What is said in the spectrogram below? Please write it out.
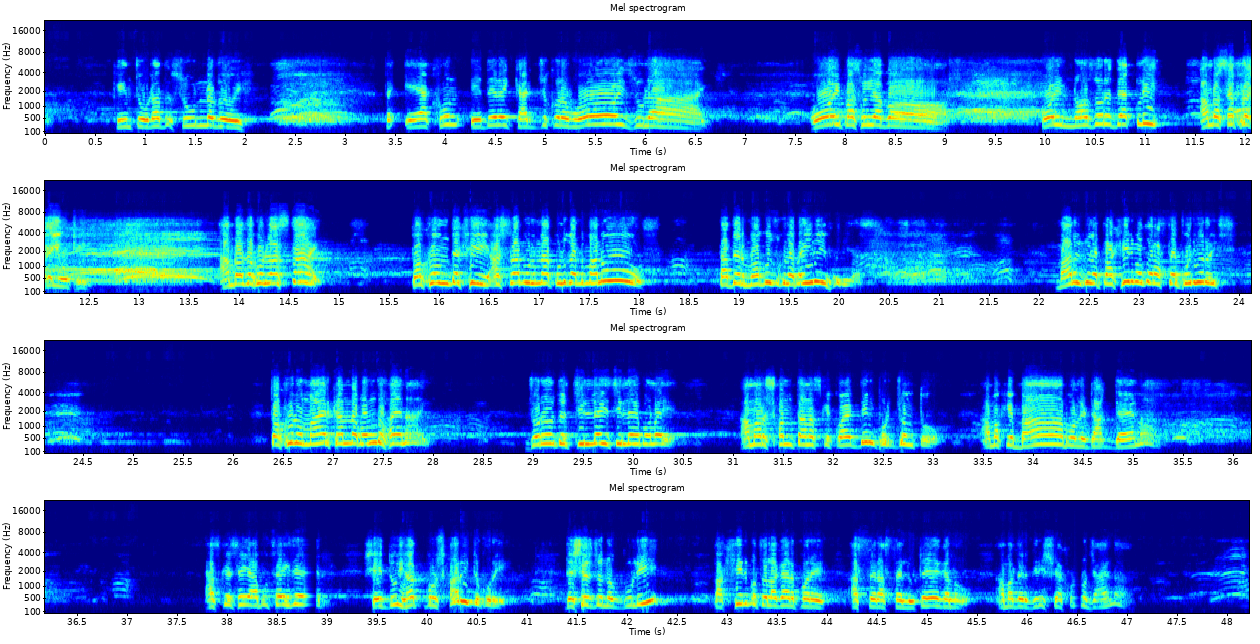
কিন্তু ওটা তো না দই। তা এখন এদের এই কার্যক্রম ওই জুলাই, ওই পাঁচই আগস্ট, ওই নজরে দেখলি আমরা সেপরা খাই উঠি। আমরা যখন রাস্তায়, তখন দেখি আশরাফুল কুলকাত মানুষ। তাদের মগজগুলো বাইরেই ফিরে আসে মানুষগুলো পাখির মতো রাস্তায় পড়ে রয়েছে। তখনও মায়ের কান্না বন্ধ হয় নাই। জোরে ওদের চিল্লাই চিল্লাই বলে, আমার সন্তান আজকে কয়েকদিন পর্যন্ত আমাকে বা বলে ডাক দেয় না। আজকে সেই আবু সাইদের সেই দুই হাত প্রসারিত করে দেশের জন্য গুলি পাখির মতো লাগার পরে আস্তে রাস্তায় লুটে গেল। আমাদের দৃশ্য এখনও যায় না।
